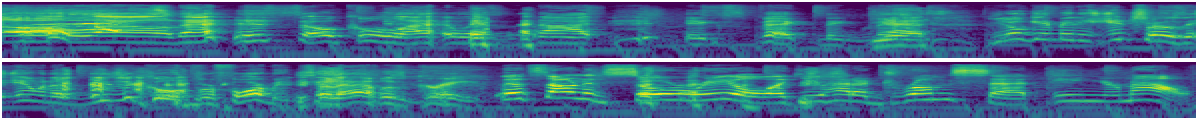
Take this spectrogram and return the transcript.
Oh wow, that is so cool. I was not expecting that. Yes. You don't get many intros that end with a musical performance, so that was great. That sounded so real, like you had a drum set in your mouth.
